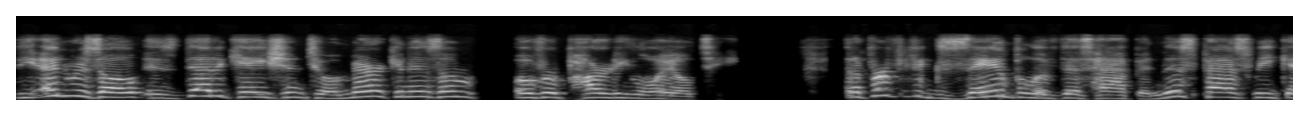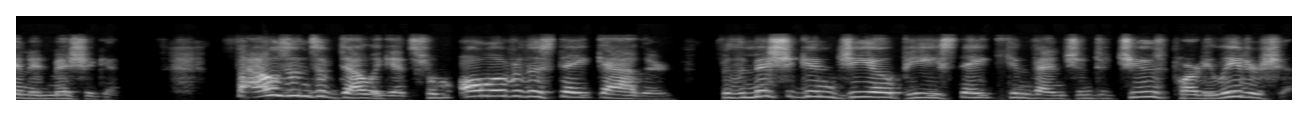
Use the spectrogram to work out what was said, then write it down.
The end result is dedication to Americanism over party loyalty. And a perfect example of this happened this past weekend in Michigan. Thousands of delegates from all over the state gathered for the Michigan GOP state convention to choose party leadership.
